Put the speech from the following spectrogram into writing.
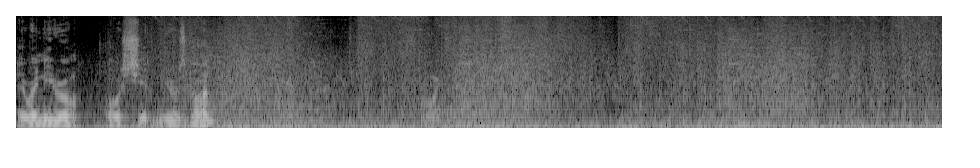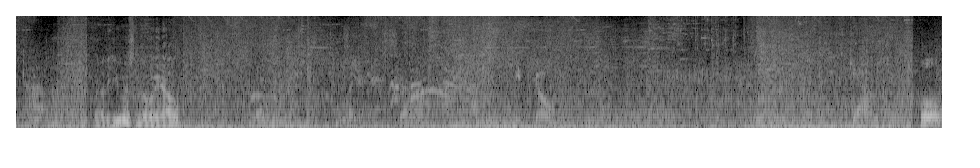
Hey, where Nero? Oh shit, Nero's gone? Well, he was no help. Oh.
